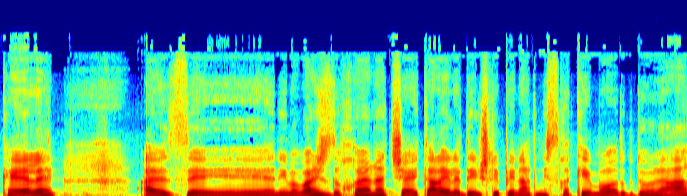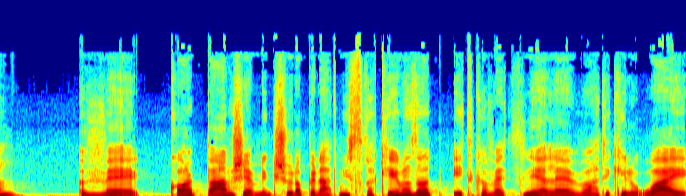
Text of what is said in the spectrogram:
כאלה. אז uh, אני ממש זוכרת שהייתה לילדים שלי פינת משחקים מאוד גדולה, וכל פעם שהם ניגשו לפינת משחקים הזאת, התכווץ לי הלב. אמרתי כאילו, וואי,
